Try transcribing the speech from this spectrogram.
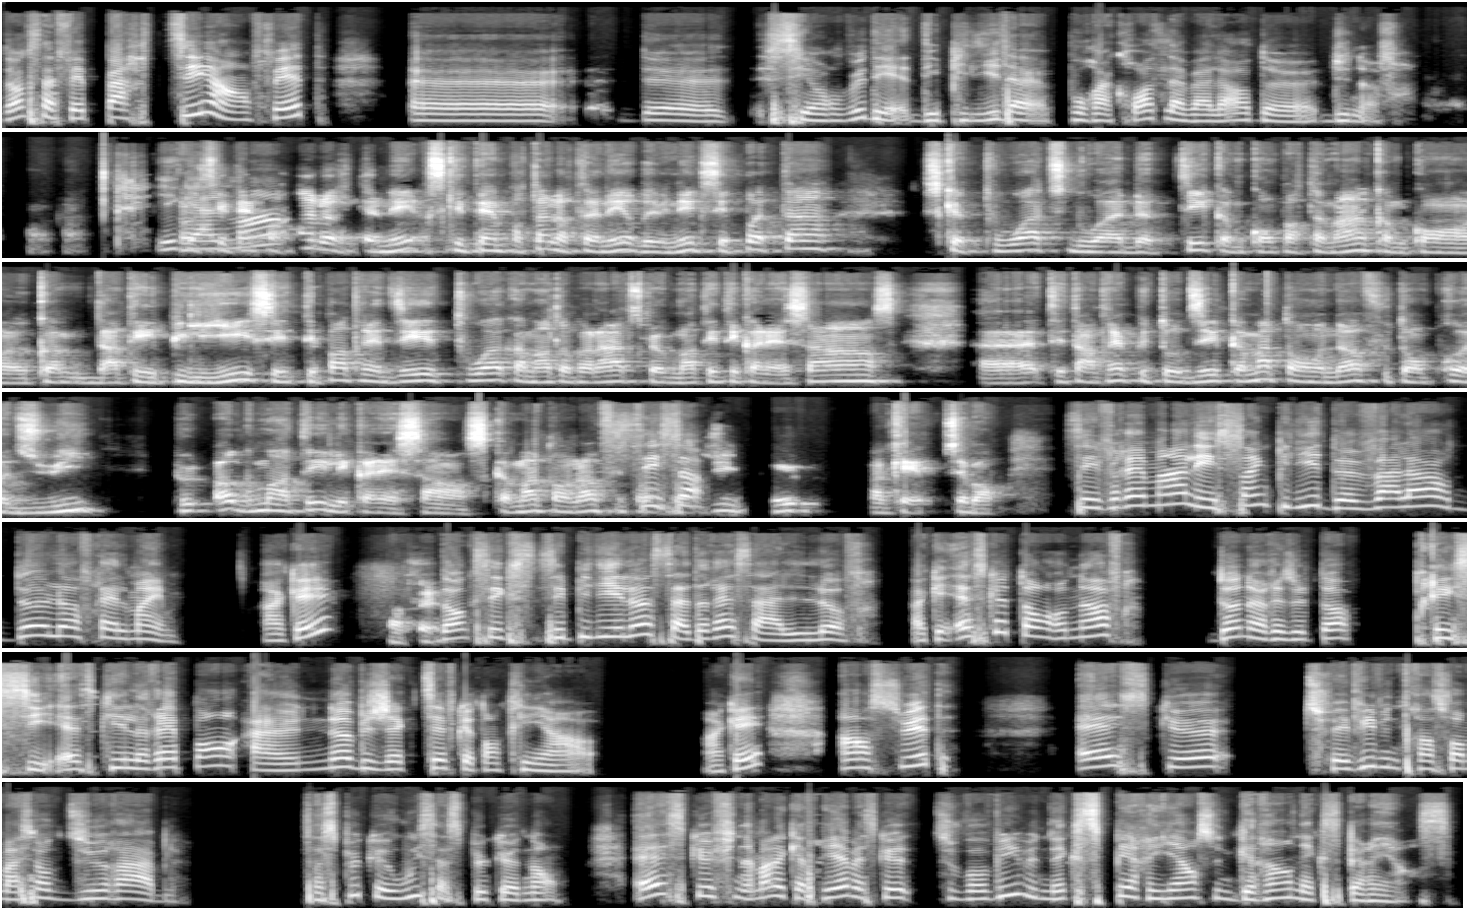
Donc, ça fait partie en fait euh, de, si on veut, des, des piliers pour accroître la valeur d'une offre. Également, ce, qui est important de retenir, ce qui est important de retenir, Dominique, c'est pas tant ce que toi, tu dois adopter comme comportement, comme, comme dans tes piliers. C'est, t'es pas en train de dire, toi, comme entrepreneur, tu peux augmenter tes connaissances. Euh, tu es en train plutôt de dire comment ton offre ou ton produit peut augmenter les connaissances. Comment ton offre ou ton produit peut. OK, c'est bon. C'est vraiment les cinq piliers de valeur de l'offre elle-même. OK? Donc, ces piliers-là s'adressent à l'offre. OK? Est-ce que ton offre donne un résultat Est-ce qu'il répond à un objectif que ton client a? OK? Ensuite, est-ce que tu fais vivre une transformation durable? Ça se peut que oui, ça se peut que non. Est-ce que finalement, le quatrième, est-ce que tu vas vivre une expérience, une grande expérience?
